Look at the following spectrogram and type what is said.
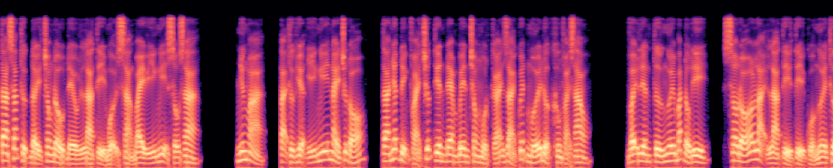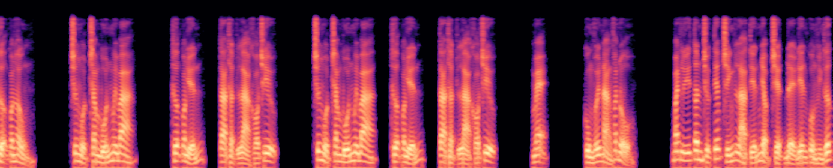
ta xác thực đầy trong đầu đều là tỷ mội sảng bay ý nghĩ xấu xa. Nhưng mà, tại thực hiện ý nghĩ này trước đó, ta nhất định phải trước tiên đem bên trong một cái giải quyết mới được không phải sao? Vậy liền từ ngươi bắt đầu đi, sau đó lại là tỷ tỷ của ngươi thượng quan hồng. Chương một trăm bốn mươi ba. Thượng quan yến, ta thật là khó chịu. Chương một trăm bốn mươi ba. Thượng quan yến, ta thật là khó chịu. Mẹ, cùng với nàng phát nổ. Bách lý tân trực tiếp chính là tiến nhập triệt để điên cuồng hình thức.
